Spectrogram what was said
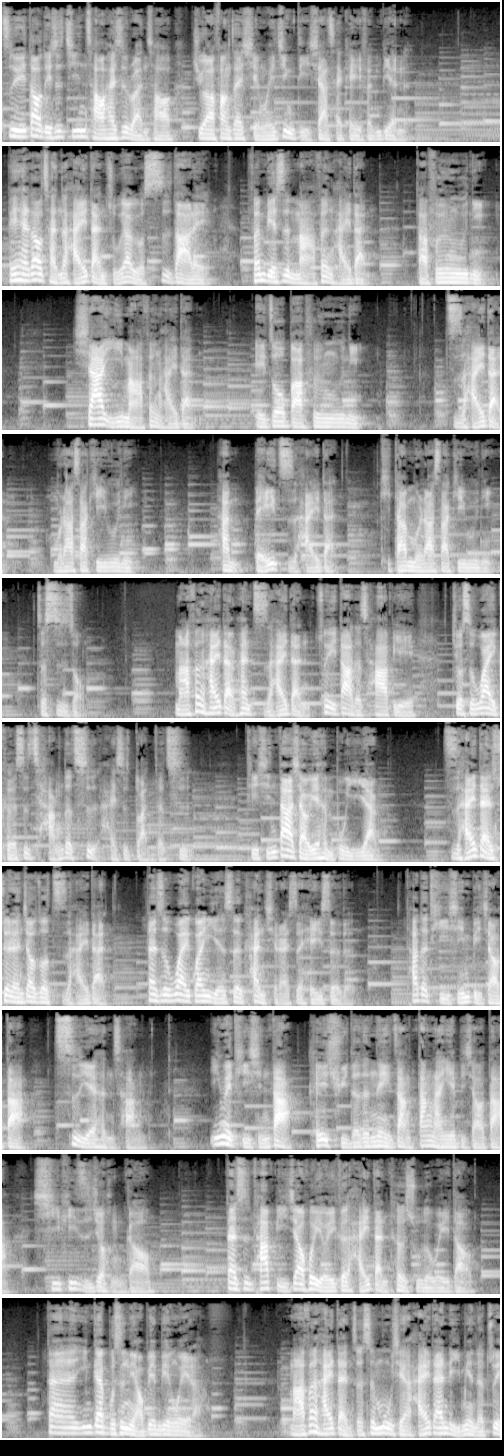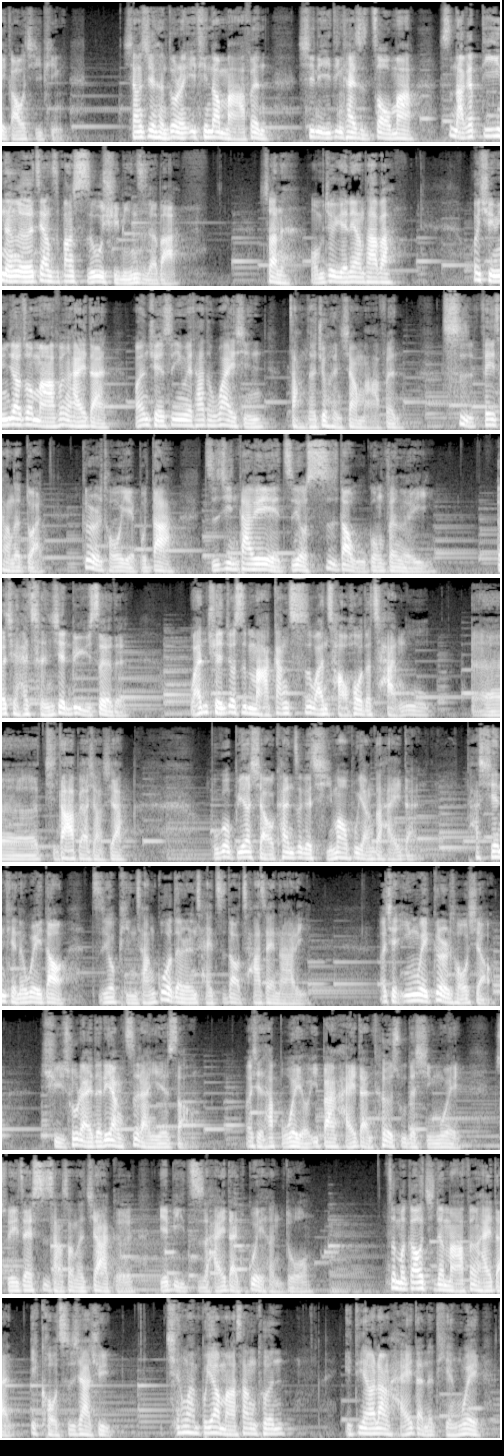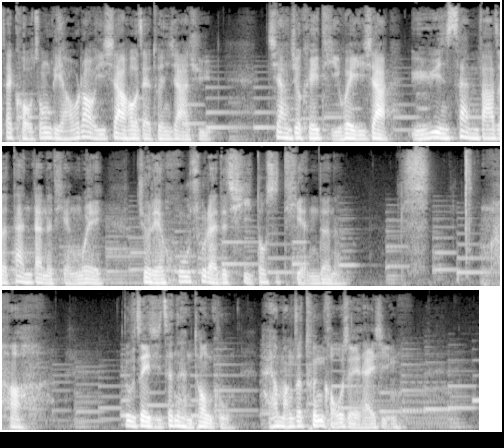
至于到底是精巢还是卵巢，就要放在显微镜底下才可以分辨了。北海道产的海胆主要有四大类，分别是马粪海胆 b a f u n u n i 虾夷马粪海胆 a z o b a f u n u n i 紫海胆 （Murasaki uni） 和北紫海胆 （Kita Murasaki uni） 这四种。马粪海胆和紫海胆最大的差别就是外壳是长的刺还是短的刺，体型大小也很不一样。紫海胆虽然叫做紫海胆，但是外观颜色看起来是黑色的。它的体型比较大，刺也很长。因为体型大，可以取得的内脏当然也比较大，CP 值就很高。但是它比较会有一个海胆特殊的味道，但应该不是鸟便便味了。马粪海胆则是目前海胆里面的最高级品。相信很多人一听到马粪，心里一定开始咒骂：是哪个低能儿这样子帮食物取名字的吧？算了，我们就原谅他吧。会取名叫做马粪海胆，完全是因为它的外形长得就很像马粪，刺非常的短，个头也不大，直径大约也只有四到五公分而已，而且还呈现绿色的，完全就是马刚吃完草后的产物。呃，请大家不要想象。不过不要小看这个其貌不扬的海胆，它鲜甜的味道只有品尝过的人才知道差在哪里，而且因为个头小，取出来的量自然也少。而且它不会有一般海胆特殊的腥味，所以在市场上的价格也比紫海胆贵很多。这么高级的马粪海胆，一口吃下去，千万不要马上吞，一定要让海胆的甜味在口中缭绕一下后再吞下去，这样就可以体会一下余韵散发着淡淡的甜味，就连呼出来的气都是甜的呢。好，录这一集真的很痛苦，还要忙着吞口水才行，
